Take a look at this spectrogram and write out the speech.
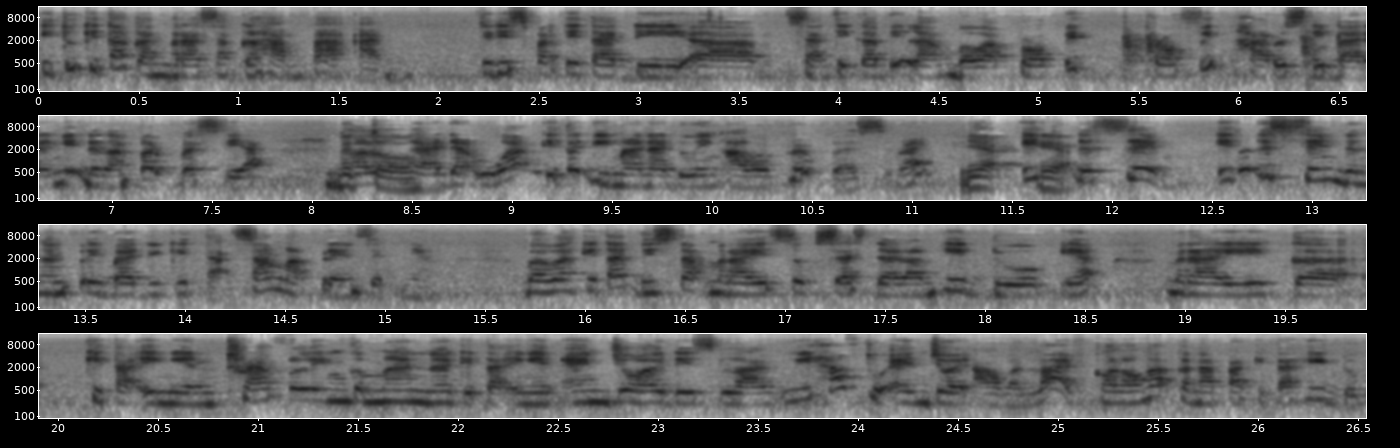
itu kita akan merasa kehampaan. Jadi seperti tadi um, Santika bilang bahwa profit profit harus dibarengi dengan purpose ya. Kalau nggak ada uang kita gimana doing our purpose, right? Ya, Itu ya. the same. Itu the same dengan pribadi kita, sama prinsipnya. Bahwa kita bisa meraih sukses dalam hidup ya, meraih ke kita ingin traveling ke mana, kita ingin enjoy this life, we have to enjoy our life. Kalau nggak, kenapa kita hidup?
